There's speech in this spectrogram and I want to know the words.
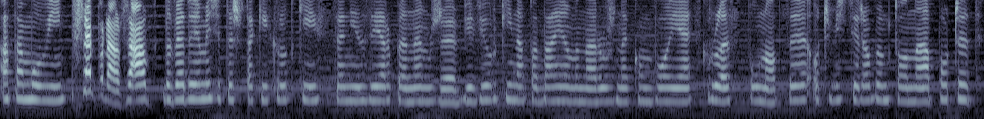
A ta mówi, Przepraszam. Dowiadujemy się też w takiej krótkiej scenie z Jarpenem, że wiewiórki napadają na różne konwoje Królestw Północy. Oczywiście robią to na poczet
